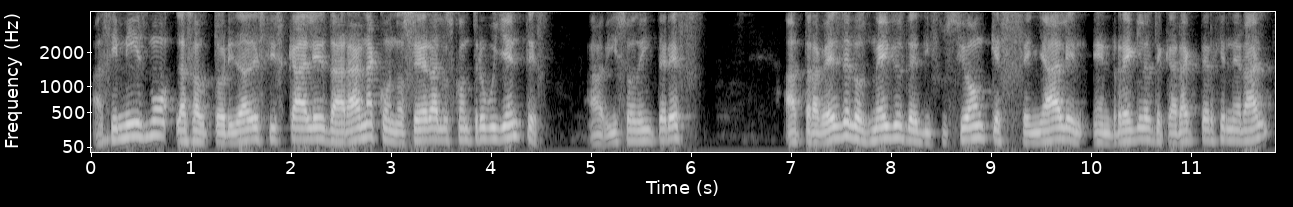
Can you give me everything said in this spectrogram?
Asimismo, las autoridades fiscales darán a conocer a los contribuyentes aviso de interés a través de los medios de difusión que se señalen en reglas de carácter general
